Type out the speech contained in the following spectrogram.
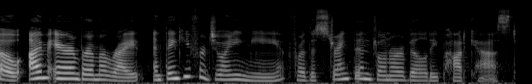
Hello, I'm Erin Bremer Wright, and thank you for joining me for the Strength and Vulnerability podcast,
